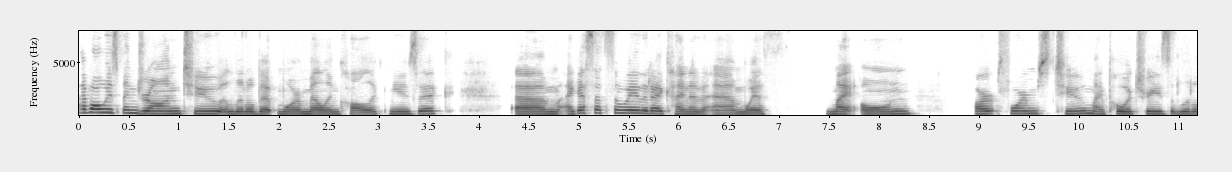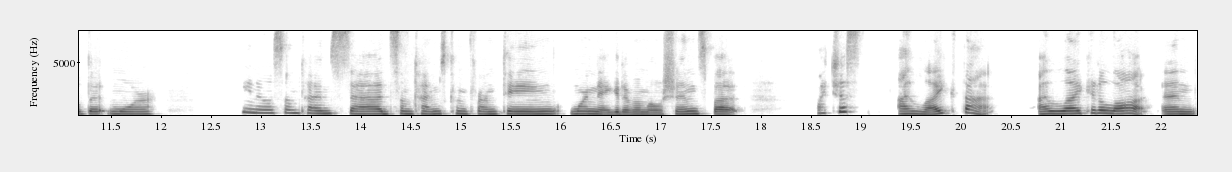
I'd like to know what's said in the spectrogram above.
I've always been drawn to a little bit more melancholic music. Um, I guess that's the way that I kind of am with my own art forms too. My poetry is a little bit more, you know, sometimes sad, sometimes confronting, more negative emotions, but I just, I like that. I like it a lot. And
